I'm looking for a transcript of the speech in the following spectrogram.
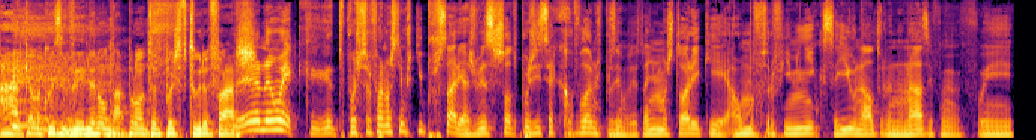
Ah, aquela coisa de ainda não está pronta depois de fotografares. É, não, é que depois de fotografar nós temos que ir processar e às vezes só depois disso é que revelamos. Por exemplo, eu tenho uma história que é, há uma fotografia minha que saiu na altura na NASA, foi, foi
